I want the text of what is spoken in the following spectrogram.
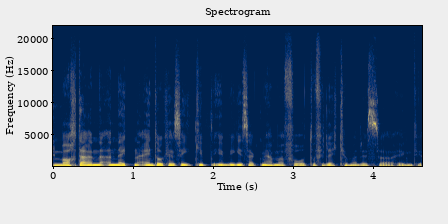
Macht auch einen, einen netten Eindruck. Also ich gibt, wie gesagt, wir haben ein Foto, vielleicht können wir das äh, irgendwie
